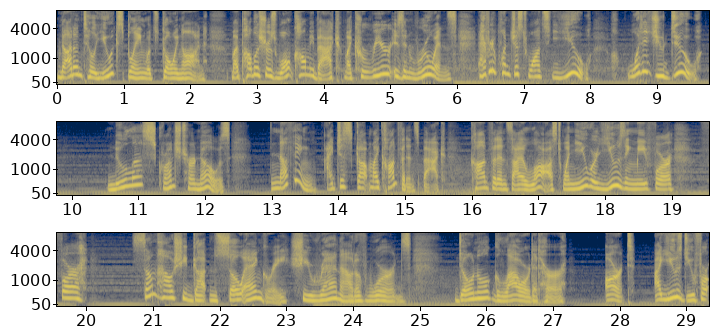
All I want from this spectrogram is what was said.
not until you explain what's going on. My publishers won't call me back. My career is in ruins. Everyone just wants you. What did you do? Nuala scrunched her nose. Nothing. I just got my confidence back. Confidence I lost when you were using me for. for. Somehow she'd gotten so angry, she ran out of words. Donal glowered at her. Art. I used you for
